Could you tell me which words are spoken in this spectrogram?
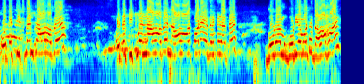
ওদের ট্রিটমেন্ট নেওয়া হবে। এতে ট্রিটমেন্ট না হবে, না হওয়ার পরে এদেরকে যাতে গড়িয়া মঠে দেওয়া হয়।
